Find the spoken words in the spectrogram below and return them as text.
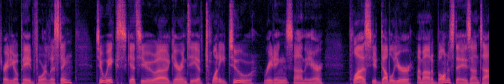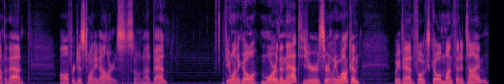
Tradio paid for listing. Two weeks gets you a guarantee of 22 readings on the air. Plus, you double your amount of bonus days on top of that, all for just $20. So, not bad. If you want to go more than that, you're certainly welcome. We've had folks go a month at a time,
